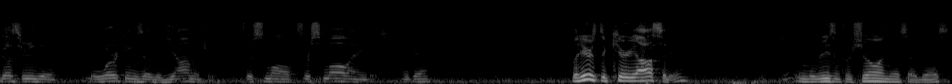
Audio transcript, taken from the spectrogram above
go through the, the workings of the geometry for small for small angles. Okay. But here's the curiosity, and the reason for showing this, I guess.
